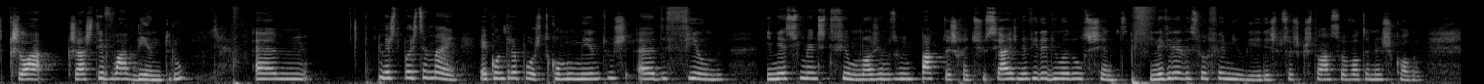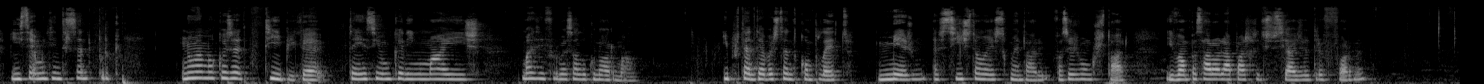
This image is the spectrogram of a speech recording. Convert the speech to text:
que já, que já esteve lá dentro. Um, mas depois também é contraposto com momentos uh, de filme, e nesses momentos de filme nós vemos o impacto das redes sociais na vida de um adolescente e na vida da sua família e das pessoas que estão à sua volta na escola. E isso é muito interessante porque não é uma coisa típica, tem assim um bocadinho mais, mais informação do que o normal. E portanto é bastante completo, mesmo. Assistam a este comentário, vocês vão gostar e vão passar a olhar para as redes sociais de outra forma.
